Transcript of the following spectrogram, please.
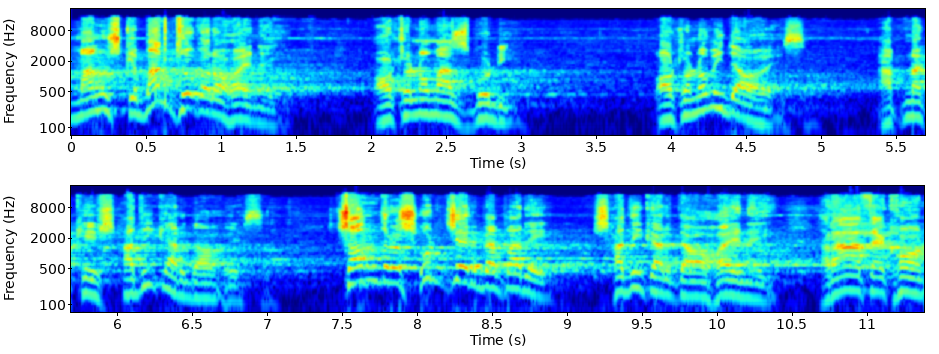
মানুষকে বাধ্য করা হয় নাই। অটোনোমাস বডি অটোনমি দেওয়া হয়েছে। আপনাকে স্বাধিকার দেওয়া হয়েছে। চন্দ্র সূর্যের ব্যাপারে স্বাধিকার দেওয়া হয় নাই। রাত এখন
